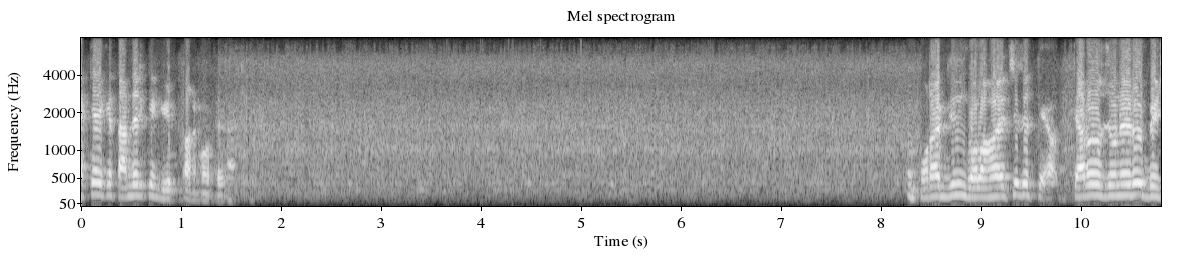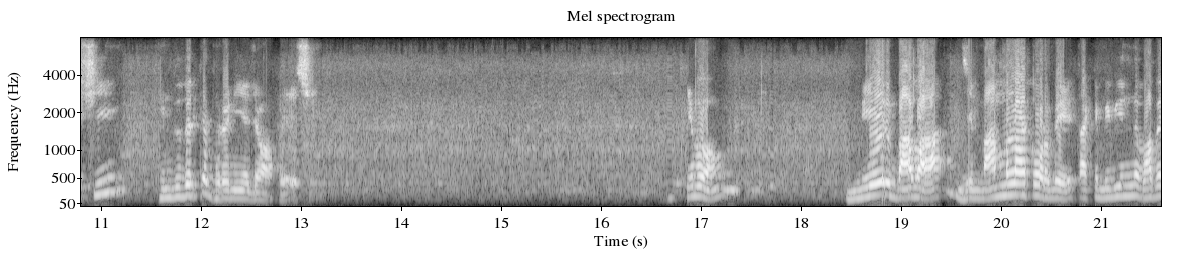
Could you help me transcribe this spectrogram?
একে একে তাদেরকে গ্রেপ্তার করতে থাকে পরের দিন বলা হয়েছে যে তেরো জনেরও বেশি হিন্দুদেরকে ধরে নিয়ে যাওয়া হয়েছে। এবং মেয়ের বাবা যে মামলা করবে, তাকে বিভিন্নভাবে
